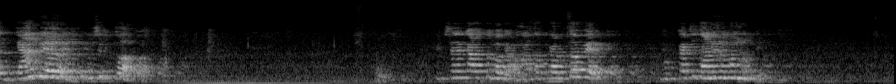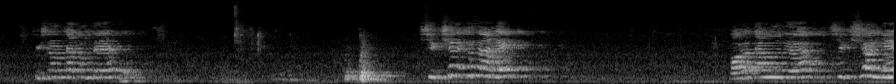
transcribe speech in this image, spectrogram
कारण काय तर ज्ञान मिळवून शिकतो आपण. शिक्षण काय असतं बघा माझं कर्तव्य हक्काची जाणीव म्हणून होते. शिक्षण काय म्हणते? शिक्षण कसं आहे? बघा त्यामध्ये शिक्षण हे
